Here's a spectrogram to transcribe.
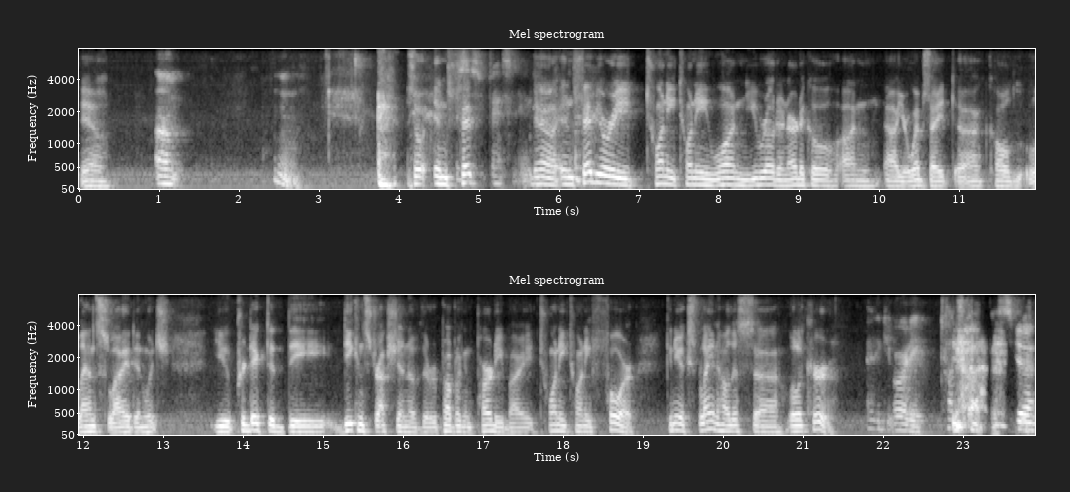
Yeah. Um, hmm. So in Feb- yeah, in February 2021, you wrote an article on uh, your website uh, called "Landslide," in which you predicted the deconstruction of the Republican Party by 2024. Can you explain how this uh, will occur? I think you've already touched yeah. on this. Yeah,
